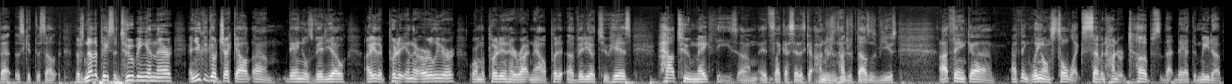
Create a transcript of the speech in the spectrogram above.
That let's get this out. There's another piece of tubing in there, and you could go check out um, Daniel's video. I either put it in there earlier or I'm gonna put it in here right now. I'll put a video to his how to make these. Um, it's like I said, it's got hundreds and hundreds of thousands of views. I think. Uh, I think Leon sold like 700 tubs that day at the meetup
